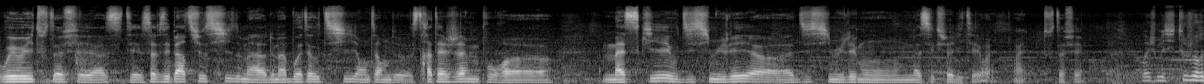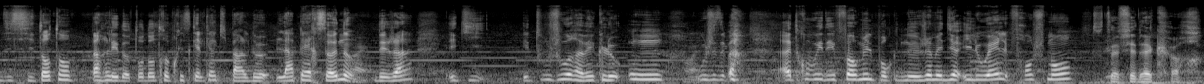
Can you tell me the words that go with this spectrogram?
Oui, oui, tout à fait. Ah, ça faisait partie aussi de ma, de ma boîte à outils en termes de stratagème pour euh, masquer ou dissimuler, euh, dissimuler mon, ma sexualité. Ouais, ouais, tout à fait. Moi, je me suis toujours dit, si t'entends parler dans ton entreprise quelqu'un qui parle de la personne, déjà, et qui et toujours avec le on, ou je sais pas, à trouver des formules pour ne jamais dire il ou elle, franchement. Tout à fait d'accord.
